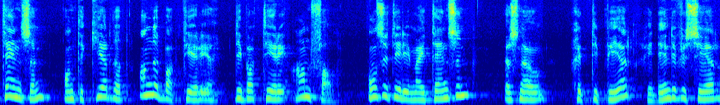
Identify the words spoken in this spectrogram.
tensin om te keer dat ander bakterieë die bakterie aanval. Ons het hierdie meitensin is nou getipeer, geïdentifiseer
